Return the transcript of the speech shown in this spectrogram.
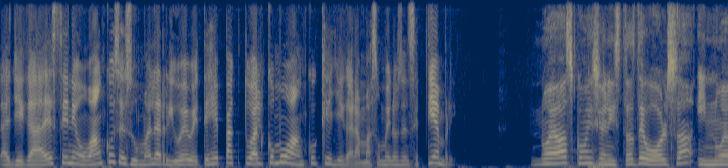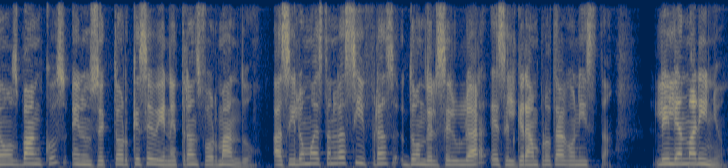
La llegada de este neobanco se suma al arribo de BTG Pactual como banco que llegará más o menos en septiembre. Nuevas comisionistas de bolsa y nuevos bancos en un sector que se viene transformando. Así lo muestran las cifras donde el celular es el gran protagonista. Lilian Mariño.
